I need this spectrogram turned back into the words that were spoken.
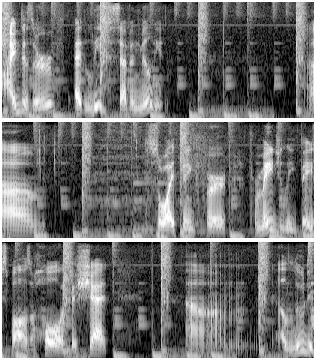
I deserve at least seven million. Um, so I think for for Major League Baseball as a whole, and Bichette um, alluded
